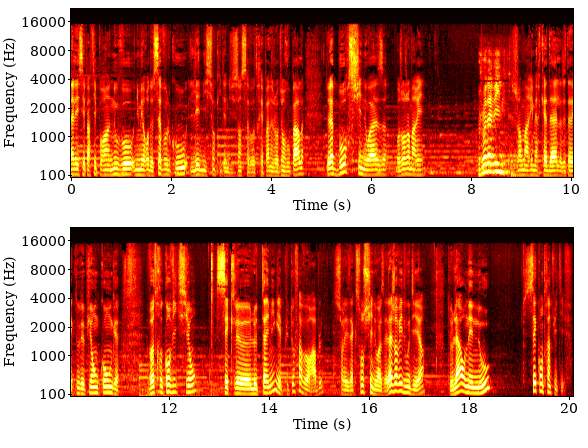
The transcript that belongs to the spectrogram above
Allez, c'est parti pour un nouveau numéro de Ça vaut le coup, l'émission qui donne du sens à votre épargne. Aujourd'hui, on vous parle de la bourse chinoise. Bonjour Jean-Marie. Bonjour David. Jean-Marie Mercadal, vous êtes avec nous depuis Hong Kong. Votre conviction, c'est que le, timing est plutôt favorable sur les actions chinoises. Et là, j'ai envie de vous dire, de là on est nous, c'est contre-intuitif.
